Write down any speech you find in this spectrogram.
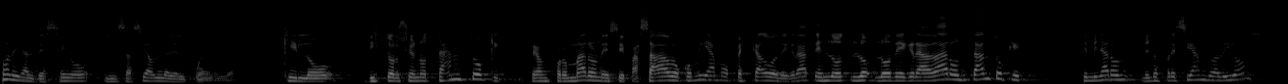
¿Cuál era el deseo insaciable del pueblo? Que lo distorsionó tanto que transformaron ese pasado, comíamos pescado de gratis, lo, lo degradaron tanto que terminaron menospreciando a Dios.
